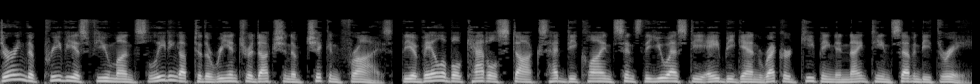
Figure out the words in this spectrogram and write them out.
During the previous few months leading up to the reintroduction of chicken fries, the available cattle stocks had declined since the USDA began record keeping in 1973.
